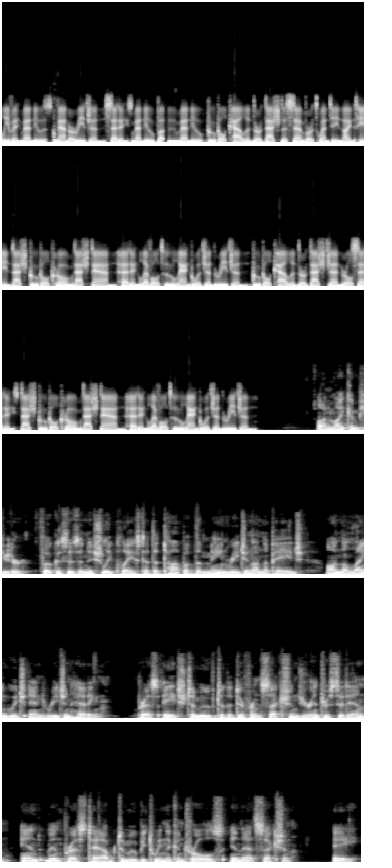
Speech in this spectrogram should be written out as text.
Leaving menus. Banner region. Settings menu button menu. Google Calendar dash December 2019 dash Google Chrome dash Dan. Heading level 2 language and region. Google Calendar dash general settings dash Google Chrome dash Dan. Heading level 2 language and region. On my computer, focus is initially placed at the top of the main region on the page on the Language and Region heading. Press H to move to the different sections you're interested in, and then press Tab to move between the controls in that section. A.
